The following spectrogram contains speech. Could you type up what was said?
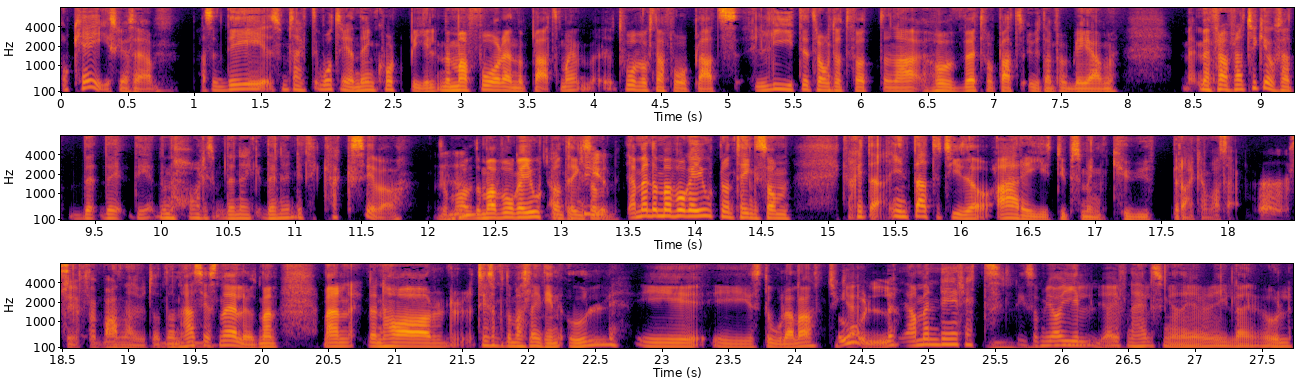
okej, ska jag säga. Alltså det är som sagt, återigen, det är en kort bil, men man får ändå plats. Man, två vuxna får plats. Lite trångt åt fötterna, huvudet får plats utan problem. Men, men framförallt tycker jag också att det, det, det, den, har liksom, den, är, den är lite kaxig. Va? De, har, de har vågat gjort någonting som, ja, men de har vågat gjort någonting som, kanske inte, inte attityd och arg, typ som en Cupra kan vara så här, "Åh, ser förbannad ut. Den här ser snäll ut, men, men den har, till exempel de har slängt in ull i, i stolarna. Tycker Ull? Jag. Ja, men det är rätt. Liksom, jag, gillar, jag är från Hälsingland, jag gillar ull.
